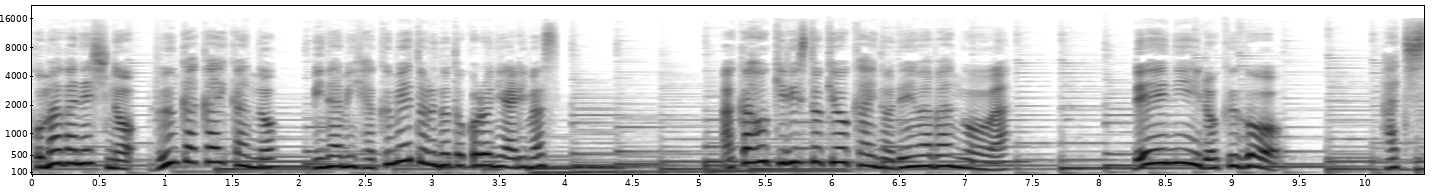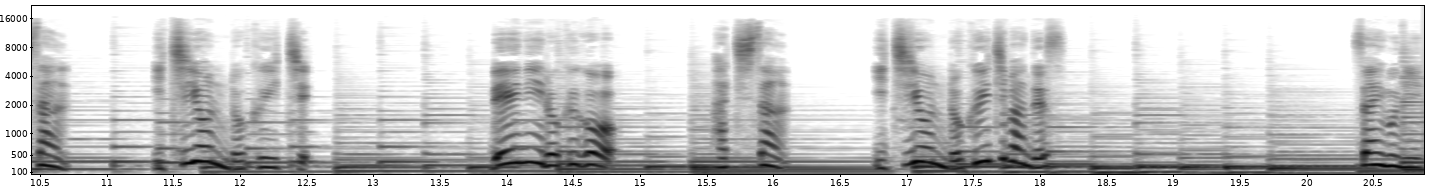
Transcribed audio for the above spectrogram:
駒ヶ根市の文化会館の南100メートルのところにあります。赤穂キリスト教会の電話番号は、0265-83-1461 0265-83-1461番です。最後に、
